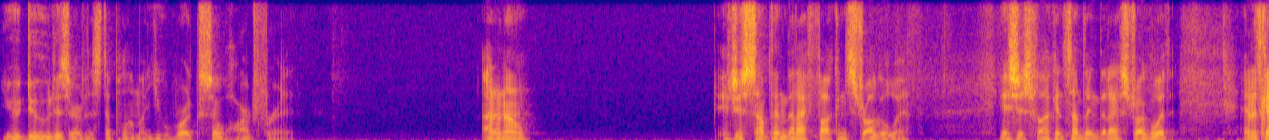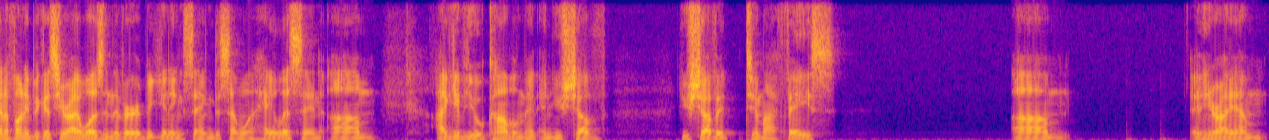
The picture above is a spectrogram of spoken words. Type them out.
you do deserve this diploma. You worked so hard for it. I don't know. It's just something that I fucking struggle with. It's just fucking something that I struggle with. And it's kind of funny because here I was in the very beginning saying to someone, "Hey, listen, um, I give you a compliment and you shove you shove it to my face." Um and here I am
